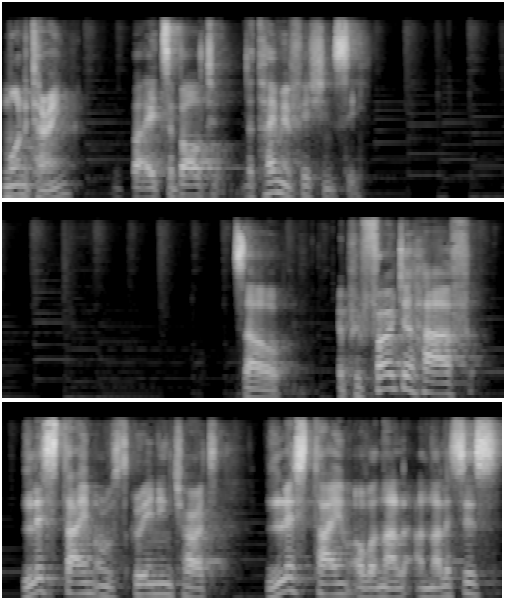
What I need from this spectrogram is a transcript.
monitoring, but it's about the time efficiency. So I prefer to have less time of screening charts less time of anal analysis,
